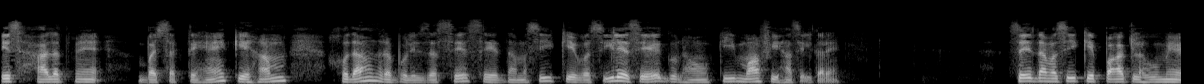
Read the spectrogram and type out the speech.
اس حالت میں بچ سکتے ہیں کہ ہم خدا رب العزت سے سید مسیح کے وسیلے سے گناہوں کی معافی حاصل کریں۔ سید مسیح کے پاک لہو میں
